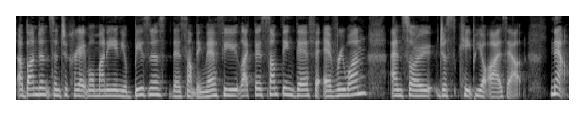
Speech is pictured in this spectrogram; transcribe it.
abundance and to create more money in your business, there's something there for you. Like there's something there for everyone. And so just keep your eyes out. Now,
